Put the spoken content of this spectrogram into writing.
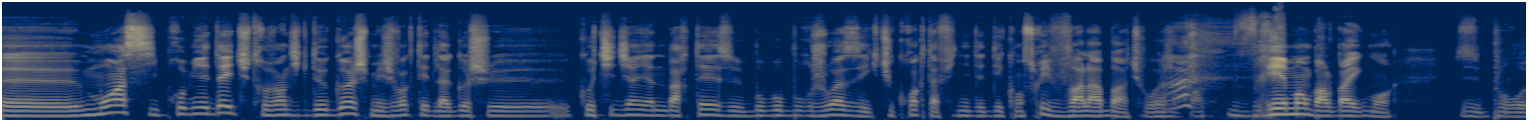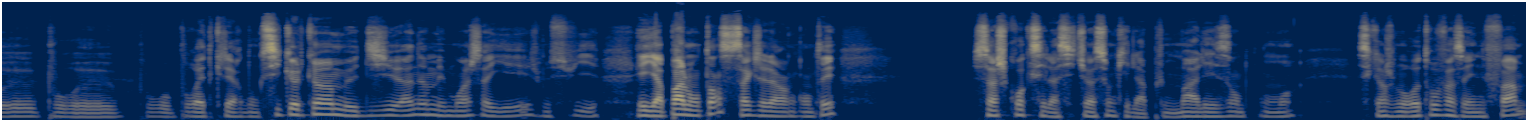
euh, moi, si premier date, tu te revendiques de gauche, mais je vois que tu es de la gauche euh, quotidien, Yann Barthez, euh, bobo bourgeoise, et que tu crois que tu as fini d'être déconstruit, va là-bas, tu vois. Ah. Vraiment, parle pas avec moi, pour, pour, pour, pour, être clair. Donc, si quelqu'un me dit, ah non, mais moi, ça y est, je me suis. Et il n'y a pas longtemps, c'est ça que j'allais raconter. Ça, je crois que c'est la situation qui est la plus malaisante pour moi. C'est quand je me retrouve face à une femme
